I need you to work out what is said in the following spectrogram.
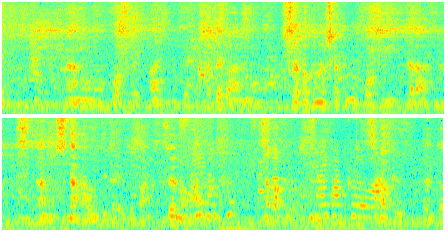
いあのコースがいっぱいあるので例えばあの砂漠の近くのコースに行ったらあの砂が浮いてたりとかそういうのは砂漠砂漠、うん、砂漠うんと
